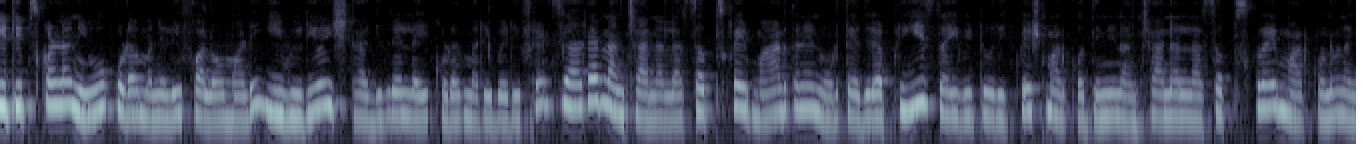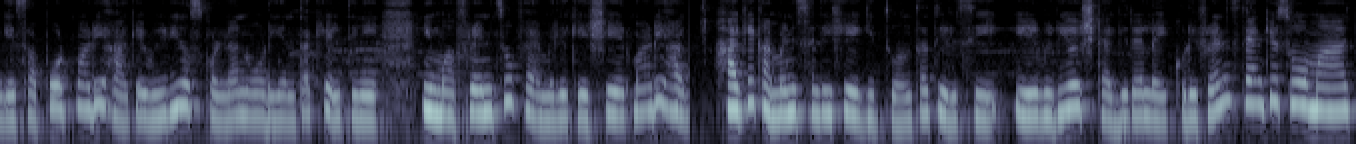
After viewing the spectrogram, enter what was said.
ಈ ಟಿಪ್ಸ್ಗಳನ್ನ ನೀವು ಕೂಡ ಮನೇಲಿ ಫಾಲೋ ಮಾಡಿ. ಈ ವಿಡಿಯೋ ಇಷ್ಟ ಆಗಿದ್ರೆ ಲೈಕ್ ಕೊಡೋದು ಮರಿಬೇಡಿ ಫ್ರೆಂಡ್ಸ್ ಯಾರ್ಯಾರು ನನ್ನ ಚಾನಲ್ನ ಸಬ್ಸ್ಕ್ರೈಬ್ ಮಾಡ್ದೇ ನೋಡ್ತಾ ಇದ್ದೀರಾ ಪ್ಲೀಸ್ ದಯವಿಟ್ಟು ರಿಕ್ವೆಸ್ಟ್ ಮಾಡ್ಕೋತೀನಿ. ನನ್ನ ಚಾನಲ್ನ ಸಬ್ಸ್ಕ್ರೈಬ್ ಮಾಡಿಕೊಂಡು ನನಗೆ ಸಪೋರ್ಟ್ ಮಾಡಿ, ಹಾಗೆ ವೀಡಿಯೋಸ್ಗಳನ್ನ ನೋಡಿ ಅಂತ ಕೇಳ್ತೀನಿ. ನಿಮ್ಮ ಫ್ರೆಂಡ್ಸು ಫ್ಯಾಮಿಲಿಗೆ ಶೇರ್ ಮಾಡಿ, ಹಾಗೆ ಹಾಗೆ ಕಮೆಂಟ್ಸಲ್ಲಿ ಹೇಗಿತ್ತು ಅಂತ ತಿಳಿಸಿ. ಈ ವಿಡಿಯೋ ಇಷ್ಟ ಆಗಿದ್ರೆ ಲೈಕ್ ಕೊಡಿ friends thank you so much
